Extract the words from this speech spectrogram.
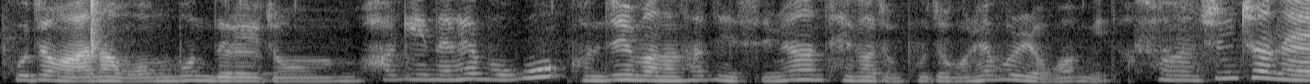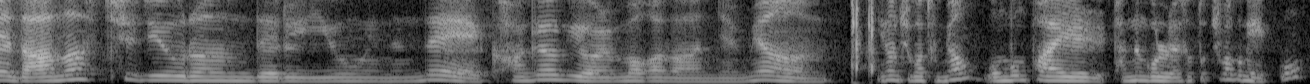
보정 안 한 원본들을 좀 확인을 해보고 건질만한 사진 있으면 제가 좀 보정을 해보려고 합니다. 저는 춘천에 나나 스튜디오라는 데를 이용했는데 가격이 얼마가 나왔냐면 이건 주가 2명 원본 파일 받는 걸로 해서 또 추가금이 있고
